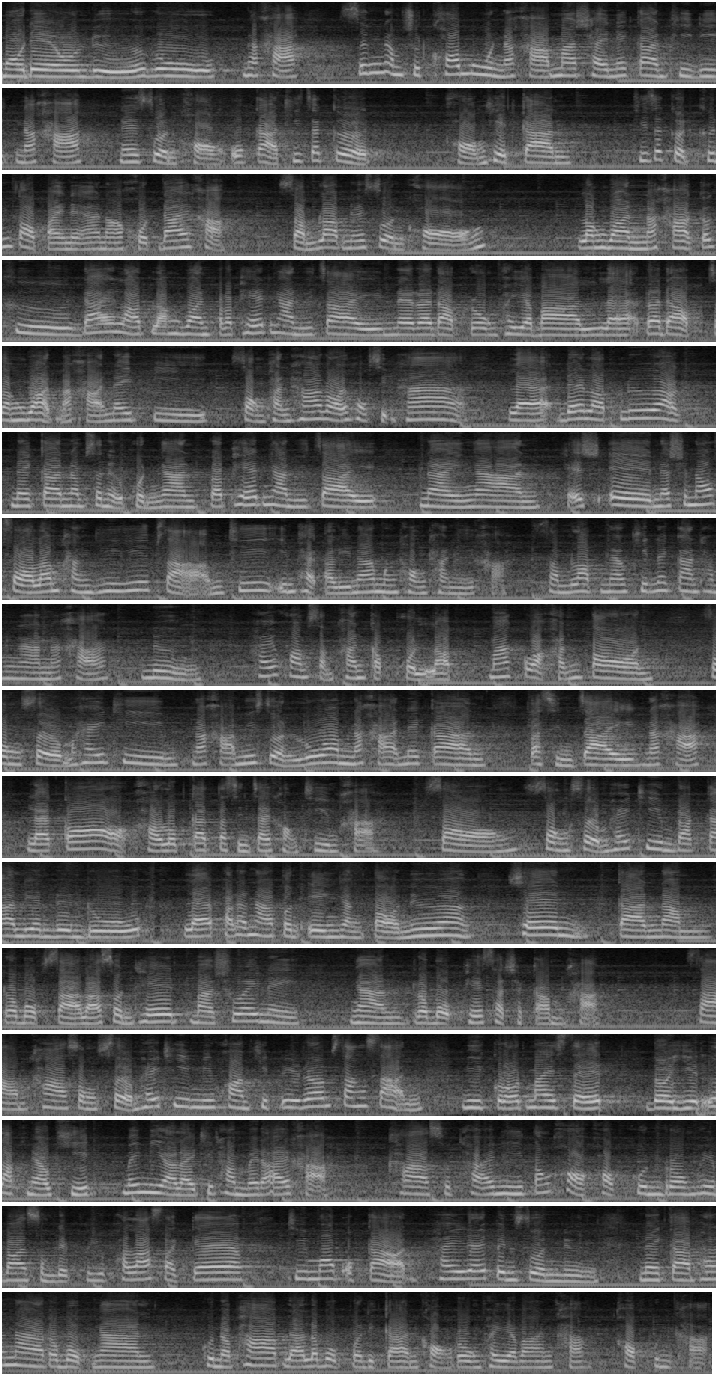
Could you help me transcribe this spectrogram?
โมเดลหรือรูนะคะ ซึ่งนำชุดข้อมูลนะคะมาใช้ในการพิดิกนะคะ ในส่วนของโอกาสที่จะเกิด ของเหตุการณ์ที่จะเกิดขึ้นต่อไปในอนาคตได้ค่ะสำหรับในส่วนของรางวัลนะคะก็คือได้รับรางวัลประเภทงานวิจัย ในระดับโรงพยาบาล และระดับจังหวัดนะคะในปี 2565 และได้รับเลือกในการนำเสนอผลงานประเภทงานวิจัย ในงาน HA National Forum ครั้งที่ 23 ที่ Impact Arena เมืองทองธานีค่ะสำหรับแนวคิดในการทำงานนะคะ 1. ให้ความสำคัญกับผลลัพธ์มากกว่าขั้นตอน ส่งเสริมให้ทีมนะคะมีส่วนร่วมนะคะในการตัดสินใจนะคะ และก็เคารพการตัดสินใจของทีมค่ะ 2. ส่งเสริมให้ทีมรักการเรียนเรียนรู้ และพัฒนาตนเองอย่างต่อเนื่อง เช่น การนำระบบสารสนเทศมาช่วยในงานระบบเภสัชกรรมค่ะ 3. ค่ะส่งเสริมให้ทีมมีความคิดริเริ่มสร้างสรรค์ มี growth mindset โดยยึดหลักแนวคิดไม่มีอะไรที่ทำไม่ได้ค่ะ ค่ะ สุดท้ายนี้ต้องขอขอบคุณโรงพยาบาลสมเด็จพยุพราชสักแก้ว ที่มอบโอกาสให้ได้เป็นส่วนหนึ่ง ในการพัฒนาระบบงาน คุณภาพและระบบบริการของโรงพยาบาลค่ะ ขอบคุณค่ะ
